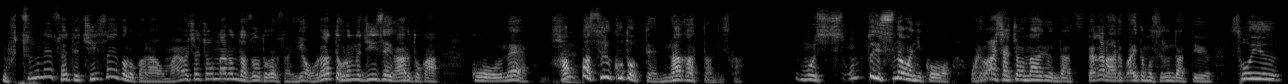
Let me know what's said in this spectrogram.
た、普通ねそうやって小さい頃から「お前は社長になるんだぞ」とかさ「いや俺だって俺の人生がある」とかこうね反発することってなかったんですか、もう本当に素直にこう俺は社長になるんだだからアルバイトもするんだっていうそういう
